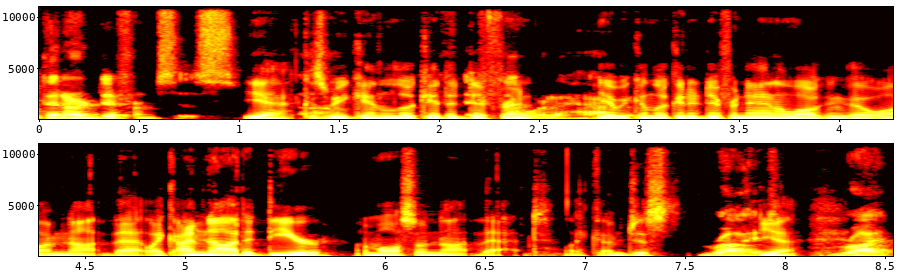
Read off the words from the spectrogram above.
than our differences. Yeah, because um, we can look at a different yeah, we can look at a different analog and go, well, I'm not that. Like I'm not a deer. I'm also not that. Like I'm just right. Yeah, right,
